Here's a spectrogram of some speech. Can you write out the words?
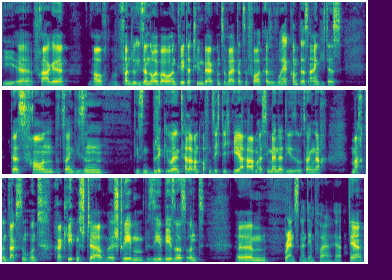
die äh, Frage auch von Luisa Neubauer und Greta Thunberg und so weiter und so fort. Also woher kommt das eigentlich, dass, dass Frauen sozusagen diesen, diesen Blick über den Tellerrand offensichtlich eher haben als die Männer, die sozusagen nach Macht und Wachstum und Raketen äh, streben, siehe Bezos und ähm, Branson in dem Fall, ja. Ja.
